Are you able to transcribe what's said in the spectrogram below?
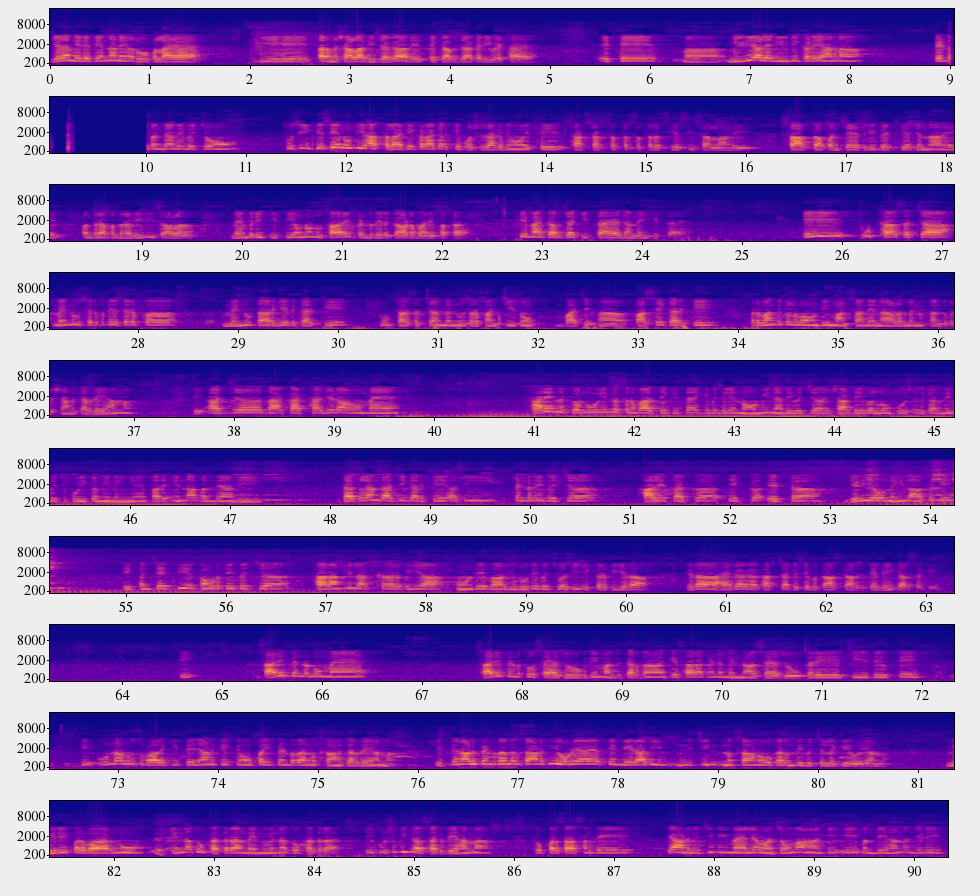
ਜਿਹੜਾ ਮੇਰੇ ਤੇ ਇਹਨਾਂ ਨੇ ਆਰੋਪ ਲਾਇਆ ਹੈ ਵੀ ਇਹ ਧਰਮਸ਼ਾਲਾ ਦੀ ਜਗ੍ਹਾ ਦੇ ਉੱਤੇ ਕਬਜ਼ਾ ਕਰੀ ਬੈਠਾ ਹੈ। ਇੱਥੇ ਮੀਡੀਆ ਵਾਲੇ ਵੀਰ ਵੀ ਖੜੇ ਹਨ। ਪਿੰਡ ਬੰਦਿਆਂ ਦੇ ਵਿੱਚੋਂ ਤੁਸੀਂ ਕਿਸੇ ਨੂੰ ਵੀ ਹੱਥ ਲਾ ਕੇ ਖੜਾ ਕਰਕੇ ਪੁੱਛ ਸਕਦੇ ਹੋ, ਇੱਥੇ 60 60 70 70 80 80 ਸਾਲਾਂ ਦੇ ਸਾਬਕਾ ਪੰਚਾਇਤ ਵੀ ਬੈਠੀ ਆ, ਜਿਨ੍ਹਾਂ ਨੇ 15 15 20 20 ਸਾਲ ਮੈਂਬਰੀ ਕੀਤੀ ਹੈ ਉਹਨਾਂ ਨੂੰ ਸਾਰੇ ਪਿੰਡ ਦੇ ਰਿਕਾਰਡ ਬਾਰੇ ਪਤਾ ਕਿ ਮੈਂ ਕਬਜ਼ਾ ਕੀਤਾ ਹੈ ਜਾਂ ਨਹੀਂ ਕੀਤਾ ਹੈ। ਇਹ ਝੂਠਾ ਸੱਚਾ ਮੈਨੂੰ ਸਿਰਫ ਤੇ ਸਿਰਫ ਮੈਨੂੰ ਟਾਰਗੇਟ ਕਰਕੇ, ਝੂਠਾ ਸੱਚਾ ਮੈਨੂੰ ਸਰਪੰਚੀ ਤੋਂ ਬਾਝੇ- ਪਾਸੇ ਕਰਕੇ ਪ੍ਰਬੰਧਕ ਲਵਾਉਣ ਦੀ ਮਨਸਾ ਦੇ ਨਾਲ ਮੈਨੂੰ ਤੰਗ ਪਰੇਸ਼ਾਨ ਕਰ ਰਹੇ ਹਨ। ਤੇ ਅੱਜ ਦਾ ਇਕੱਠ ਆ ਜਿਹੜਾ, ਉਹ ਮੈਂ ਸਾਰੇ ਨਗਰ ਨੂੰ ਇਹ ਦੱਸਣ ਵਾਸਤੇ ਕੀਤਾ ਹੈ ਕਿ ਪਿਛਲੇ 9 ਮਹੀਨਿਆਂ ਦੇ ਵਿੱਚ ਸਾਡੇ ਵੱਲੋਂ ਕੋਸ਼ਿਸ਼ ਕਰਨ ਦੇ ਵਿੱਚ ਕੋਈ ਕਮੀ ਨਹੀਂ ਹੈ, ਪਰ ਇਹਨਾਂ ਬੰਦਿਆਂ ਦੀ ਦਖਲਅੰਦਾਜ਼ੀ ਕਰਕੇ ਅਸੀਂ ਪਿੰਡ ਦੇ ਵਿੱਚ ਹਾਲੇ ਤੱਕ ਇੱਕ ਇੱਟ ਜਿਹੜੀ ਆ ਉਹ ਨਹੀਂ ਲਾ ਸਕੇ ਤੇ ਪੰਚਾਇਤੀ ਅਕਾਊਂਟ ਦੇ ਵਿੱਚ 18-20 ਲੱਖ ਰੁਪਈਆ ਹੋਣ ਦੇ ਬਾਵਜੂਦ ਉਹਦੇ ਵਿੱਚੋਂ ਅਸੀਂ 1 ਰੁਪਈਏ ਦਾ ਜਿਹੜਾ ਹੈਗਾ ਖਰਚਾ ਕਿਸੇ ਵਿਕਾਸ ਕਾਰਜ ਤੇ ਨਹੀਂ ਕਰ ਸਕੇ। ਤੇ ਸਾਰੇ ਪਿੰਡ ਨੂੰ ਮੈਂ ਸਾਰੇ ਪਿੰਡ ਤੋਂ ਸਹਿਯੋਗ ਦੀ ਮੰਗ ਕਰਦਾ ਕਿ ਸਾਰਾ ਪਿੰਡ ਮੇਰੇ ਨਾਲ ਸਹਿਯੋਗ ਕਰੇ ਇਸ ਚੀਜ਼ ਦੇ ਉੱਤੇ ਕਿ ਉਹਨਾਂ ਨੂੰ ਸਵਾਲ ਕੀਤੇ ਜਾਣ ਕਿ ਕਿਉਂ ਭਾਈ ਪਿੰਡ ਦਾ ਨੁਕਸਾਨ ਕਰ ਰਹੇ ਹਨ। ਇਸ ਦੇ ਨਾਲ ਪਿੰਡ ਦਾ ਨੁਕਸਾਨ ਵੀ ਹੋ ਰਿਹਾ ਹੈ ਤੇ ਮੇਰਾ ਵੀ ਨੁਕਸਾਨ ਉਹ ਕਰਨ ਦੇ ਵਿੱਚ ਲੱਗੇ ਹੋਏ ਹਨ। ਮੇਰੇ ਪਰਿਵਾਰ ਨੂੰ ਇਹਨਾਂ ਤੋਂ ਖਤਰਾ, ਮੈਨੂੰ ਇਹਨਾਂ ਤੋਂ ਖਤਰਾ ਇਹ ਕੁਝ ਵੀ ਕਰ ਸਕਦੇ ਹਨ। ਸੋ ਪ੍ਰਸ਼ਾਸਨ ਦੇ ਧਿਆਨ ਵਿੱਚ ਵੀ ਮੈਂ ਲਿਆਉਣਾ ਚਾਹੁੰਦਾ ਹਾਂ ਕਿ ਇਹ ਬੰਦੇ ਹਨ ਜਿਹੜੇ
